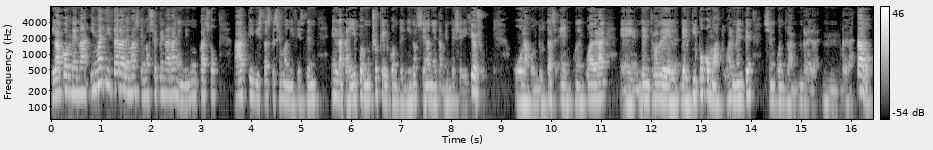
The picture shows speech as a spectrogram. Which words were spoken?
la condena y matizar además que no se penarán en ningún caso a activistas que se manifiesten en la calle por mucho que el contenido sea netamente sedicioso o la conducta encuadra eh, dentro del, tipo como actualmente se encuentra redactado.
